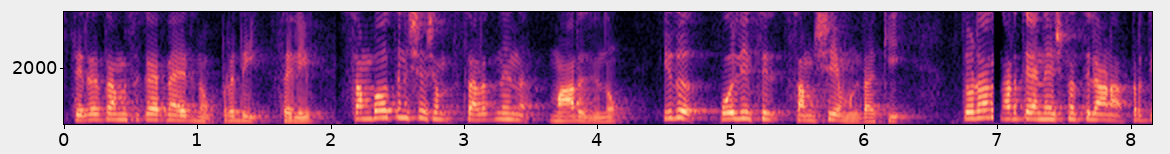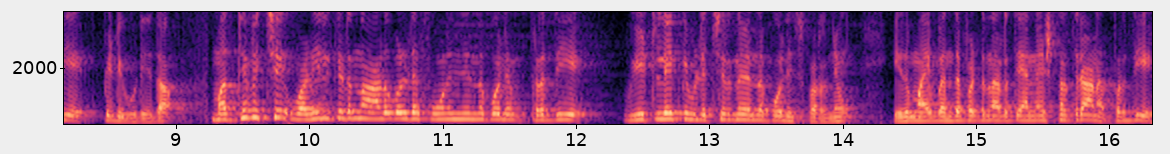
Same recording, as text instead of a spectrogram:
സ്ഥിര താമസക്കാരനായിരുന്നു പ്രതി സലീം. സംഭവത്തിന് ശേഷം സ്ഥലത്ത് നിന്ന് മാറി നിന്നു. ഇത് പോലീസിൽ സംശയമുണ്ടാക്കി. തുടർന്ന് നടത്തിയ അന്വേഷണത്തിലാണ് പ്രതിയെ പിടികൂടിയത്. മദ്യപിച്ച് വഴിയിൽ കിടന്ന ആളുകളുടെ ഫോണിൽ നിന്ന് പോലും പ്രതിയെ വീട്ടിലേക്ക് വിളിച്ചിരുന്നു എന്ന് പോലീസ് പറഞ്ഞു. ഇതുമായി ബന്ധപ്പെട്ട് നടത്തിയ അന്വേഷണത്തിലാണ് പ്രതിയെ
